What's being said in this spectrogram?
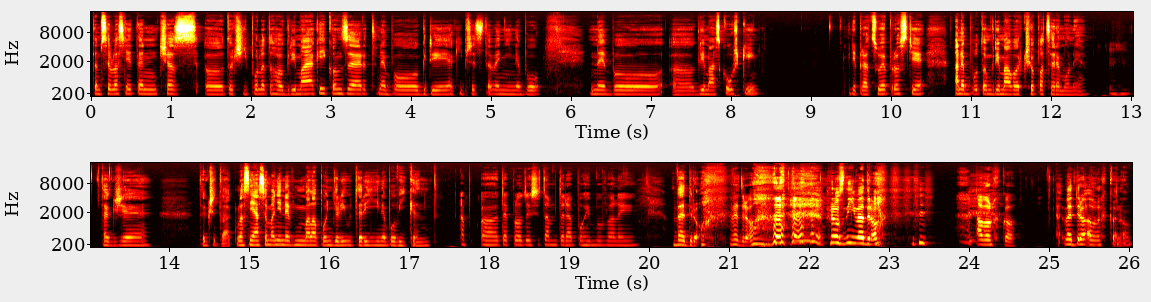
Tam se vlastně ten čas uh, točí podle toho, kdy má jaký koncert, nebo kdy je jaký představení, nebo, nebo uh, kdy má zkoušky, kdy pracuje prostě, anebo potom, kdy má workshop a ceremonie. Mm-hmm. Takže, takže tak. Vlastně já jsem ani nevnímala pondělí, úterý nebo víkend. A uh, teploty se tam teda pohybovaly? Vedro. Vedro. Hrozný vedro. a vlhko. Vedro a vlhko, no.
